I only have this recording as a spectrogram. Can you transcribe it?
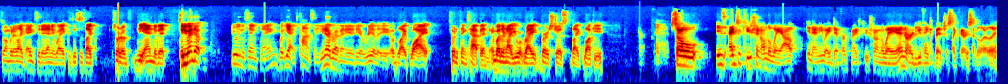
so I'm gonna like exit it anyway because this is like sort of the end of it. So you end up doing the same thing, but yeah, it's constant. You never have any idea really of like why sort of things happen and whether or not you were right versus just like lucky. So is execution on the way out in any way different from execution on the way in, or do you think of it just like very similarly?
